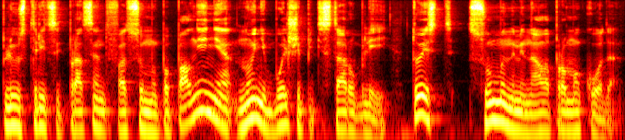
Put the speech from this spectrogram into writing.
плюс 30% от суммы пополнения, но не больше 500 рублей. То есть суммы номинала промокода.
